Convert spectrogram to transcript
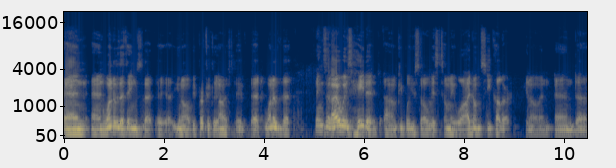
and and one of the things that uh, you know, I'll be perfectly honest, Dave, that one of the things that I always hated, um, people used to always tell me, "Well, I don't see color," you know, and and uh,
